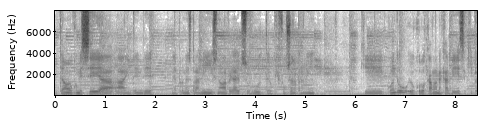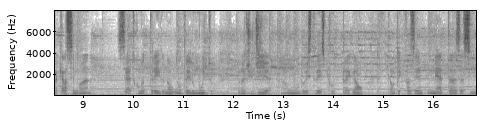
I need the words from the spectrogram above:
Então eu comecei a, a entender, né, pelo menos para mim, isso não é uma verdade absoluta, é o que funciona para mim, que quando eu colocava na minha cabeça que para aquela semana, certo, como eu treino, não, não treino muito durante o dia, um, dois, três por pregão, então tem que fazer metas assim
